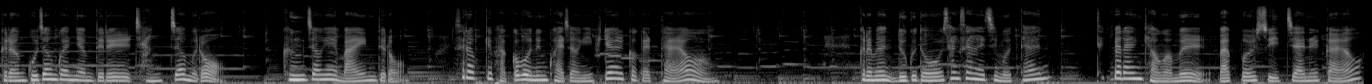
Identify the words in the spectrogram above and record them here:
그런 고정관념들을 장점으로 긍정의 마인드로 새롭게 바꿔보는 과정이 필요할 것 같아요. 그러면 누구도 상상하지 못한 특별한 경험을 맛볼 수 있지 않을까요?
